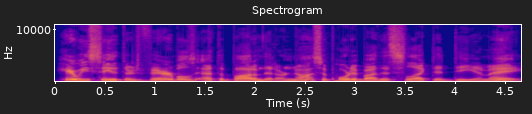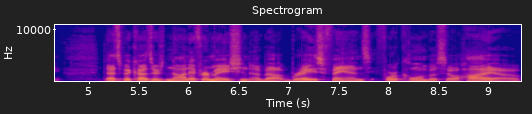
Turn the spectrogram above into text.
here we see that there's variables at the bottom that are not supported by this selected DMA. That's because there's not information about Braves fans for Columbus, Ohio,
